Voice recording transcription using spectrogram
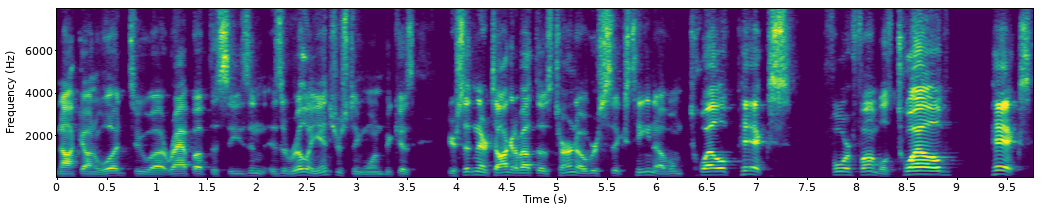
knock on wood, to uh, wrap up the season is a really interesting one because you're sitting there talking about those turnovers, 16 of them, 12 picks, four fumbles, 12 picks.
